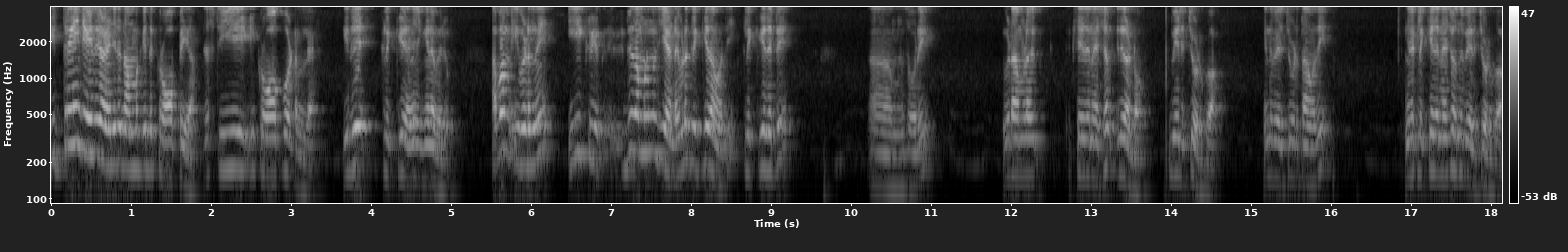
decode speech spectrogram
ഇത്രയും ചെയ്ത് കഴിഞ്ഞിട്ട് നമുക്കിത് ക്രോപ്പ് ചെയ്യാം. ജസ്റ്റ് ഈ ഈ ക്രോപ്പ് ബട്ടണല്ലേ ഇത് ക്ലിക്ക് ചെയ്ത് ഇങ്ങനെ വരും. അപ്പം ഇവിടുന്ന് ഈ ഇത് നമ്മളൊന്നും ചെയ്യണ്ട. ഇവിടെ ക്ലിക്ക് ചെയ്താൽ മതി. ക്ലിക്ക് ചെയ്തിട്ട് സോറി ഇവിടെ നമ്മൾ ചെയ്തതിന് ശേഷം ഇത് കണ്ടോ? വലിച്ചു കൊടുക്കുക. ഇങ്ങനെ വലിച്ചു കൊടുത്താൽ മതി. ഇങ്ങനെ ക്ലിക്ക് ചെയ്തതിന് ശേഷം ഒന്ന് വലിച്ചു കൊടുക്കുക.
